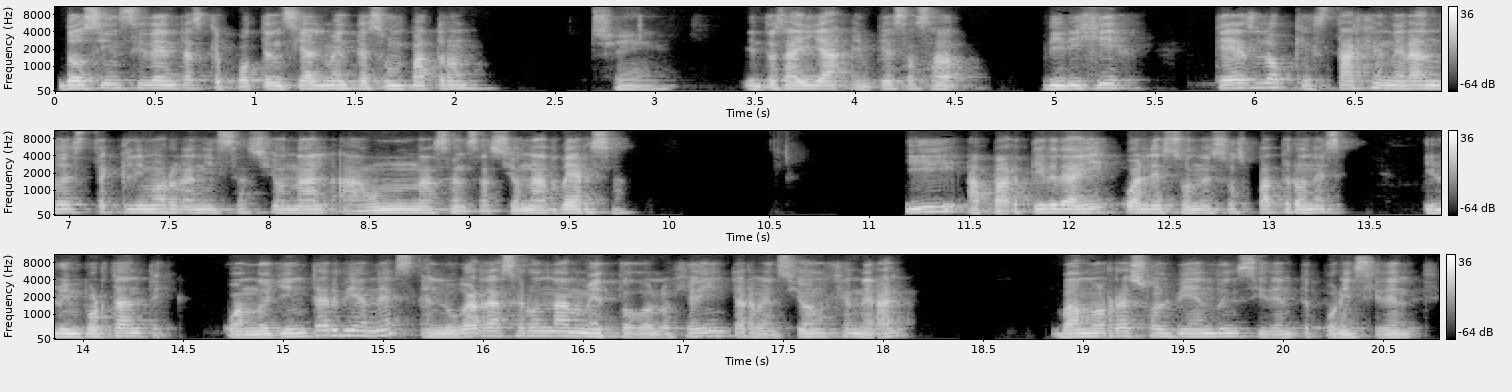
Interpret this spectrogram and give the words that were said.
dos incidentes que potencialmente es un patrón. Sí. Y entonces ahí ya empiezas a dirigir qué es lo que está generando este clima organizacional a una sensación adversa y a partir de ahí cuáles son esos patrones. Y lo importante, cuando ya intervienes, en lugar de hacer una metodología de intervención general, vamos resolviendo incidente por incidente.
